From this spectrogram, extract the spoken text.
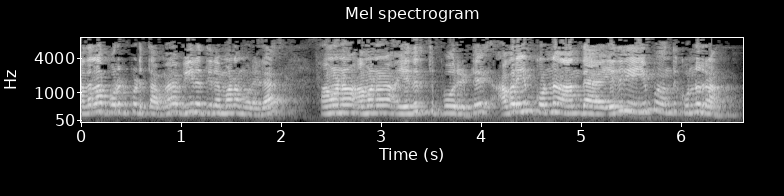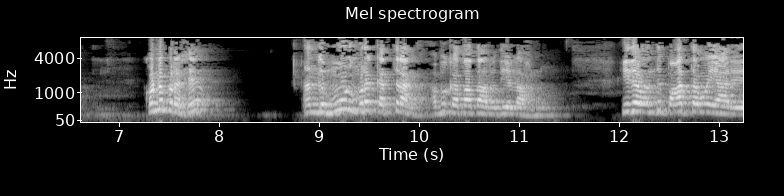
அதெல்லாம் பொருட்படுத்தாம வீரதீரமான முறையில அவனை அவனை எதிர்த்து போரிட்டு அவரையும் கொண்டு அந்த எதிரியையும் வந்து கொண்டுடுறாங்க கொண்ட பிறகு அங்க மூணு முறை கத்துறாங்க. அபு கத்தாத்தா ரதி அல்லாஹனும் இத வந்து பார்த்தவன் யாரு?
